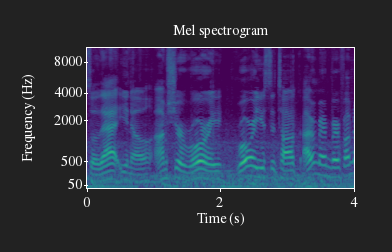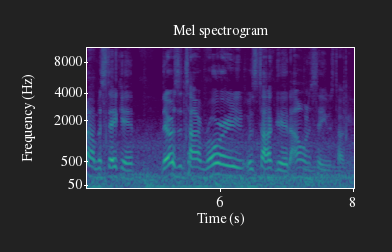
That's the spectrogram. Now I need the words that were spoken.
So that, you know, I'm sure Rory, Rory used to talk. I remember, if I'm not mistaken, there was a time Rory was talking, I don't want to say he was talking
